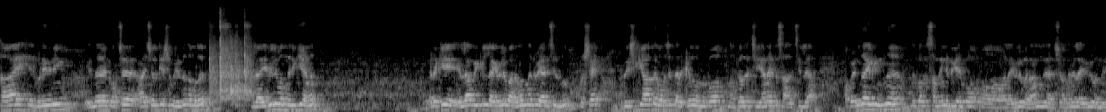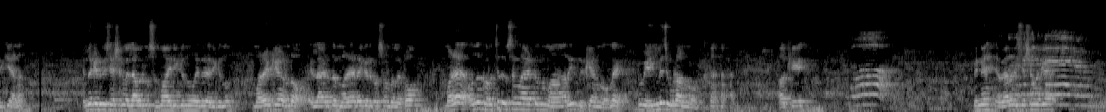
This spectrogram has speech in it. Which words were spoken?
Hi good evening ഇന്ന് കുറച്ച് ആഴ്ചകൾക്ക് ശേഷം വീണ്ടും നമ്മൾ ലൈവിൽ വന്നിരിക്കുകയാണ്. ഇടയ്ക്ക് എല്ലാ വീക്കിലും ലൈവിൽ വരണം എന്നൊക്കെ വിചാരിച്ചിരുന്നു. പക്ഷേ പ്രതീക്ഷിക്കാത്ത കുറച്ച് തിരക്കുകൾ വന്നപ്പോൾ നമുക്കത് ചെയ്യാനായിട്ട് സാധിച്ചില്ല. അപ്പോൾ എന്തായാലും ഇന്ന് കുറച്ച് സമയം കിട്ടുകയപ്പോൾ ലൈവിൽ വരാമെന്ന് വിചാരിച്ചു. അങ്ങനെ ലൈവിൽ വന്നിരിക്കുകയാണ്. എന്തൊക്കെയുണ്ട് വിശേഷങ്ങൾ? എല്ലാവരും സുഖമായിരിക്കുന്നു എന്ന് വിചാരിക്കുന്നു മഴയൊക്കെ ഉണ്ടോ? എല്ലായിടത്തും മഴയുടെയൊക്കെ ഒരു പ്രശ്നമുണ്ടല്ലോ. ഇപ്പോൾ മഴ ഒന്ന് കുറച്ച് ദിവസങ്ങളായിട്ടൊന്ന് മാറി നിൽക്കുകയാണെന്നോ അല്ലേ? ഇപ്പോൾ വെയിലിൽ ചൂടാണെന്നോ ഓക്കെ. പിന്നെ വേറെ വിശേഷങ്ങളൊക്കെ?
